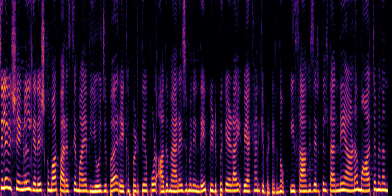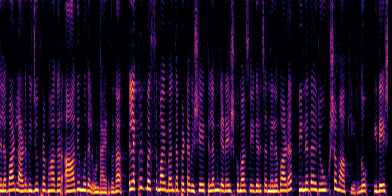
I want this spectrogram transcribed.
ചില വിഷയങ്ങളിൽ ഗണേഷ് കുമാർ പരസ്യമായ വിയോജിപ്പ് രേഖപ്പെടുത്തിയപ്പോൾ അത് മാനേജ്മെന്റിന്റെ പിടിപ്പുകേടായി വ്യാഖ്യാനിക്കപ്പെട്ടിരുന്നു. ഈ സാഹചര്യത്തിൽ തന്നെയാണ് മാറ്റമെന്ന നിലപാടിലാണ് ബിജു പ്രഭാകർ ആദ്യം മുതൽ ഉണ്ടായിരുന്നത്. ഇലക്ട്രിക് ബസ്സുമായി ബന്ധപ്പെട്ട വിഷയത്തിലും ഗണേഷ് കുമാർ സ്വീകരിച്ച നിലപാട് ഭിന്നത രൂക്ഷമാക്കിയിരുന്നു. വിദേശ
